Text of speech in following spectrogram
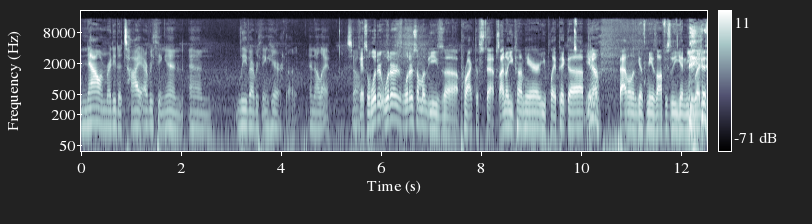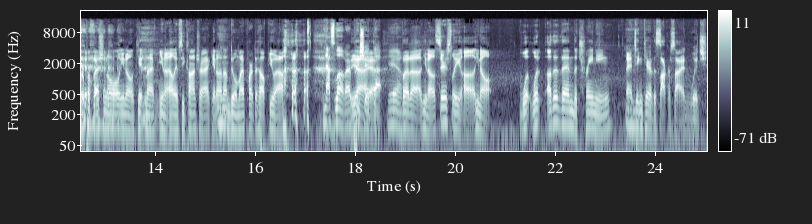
now i'm ready to tie everything in and leave everything here in la so Okay, so what are what are what are some of these uh, proactive steps? I know you come here, you play pickup, you Yeah. know, battling against me is obviously getting you ready for professional, you know, getting that you know LAFC contract, you know, and I'm doing my part to help you out. that's love i appreciate yeah. that yeah But uh, you know, seriously, uh, you know, what what other than the training Mm-hmm. and taking care of the soccer side, which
